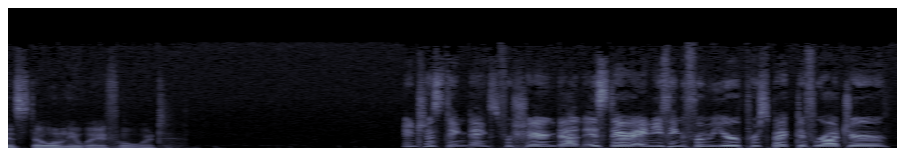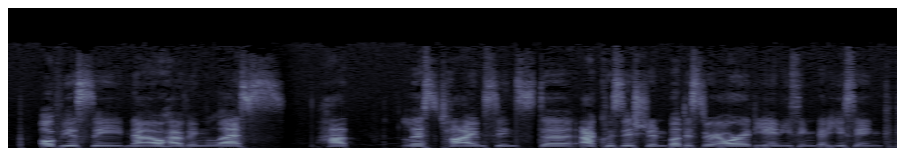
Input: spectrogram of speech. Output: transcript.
it's the only way forward Interesting. Thanks for sharing that. Is there anything from your perspective, Roger? Obviously, now having less had less time since the acquisition, but is there already anything that you think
